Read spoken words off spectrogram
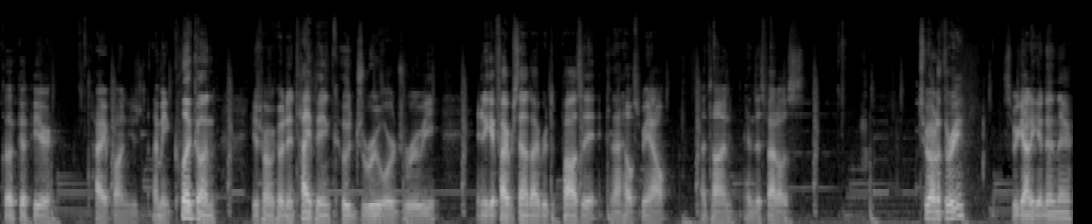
click up here, type on, I mean, click on use promo code and type in code Drew or Drewy, and you get 5% of diaper deposit, and that helps me out a ton. And this battle is two out of three, so we got to get in there.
